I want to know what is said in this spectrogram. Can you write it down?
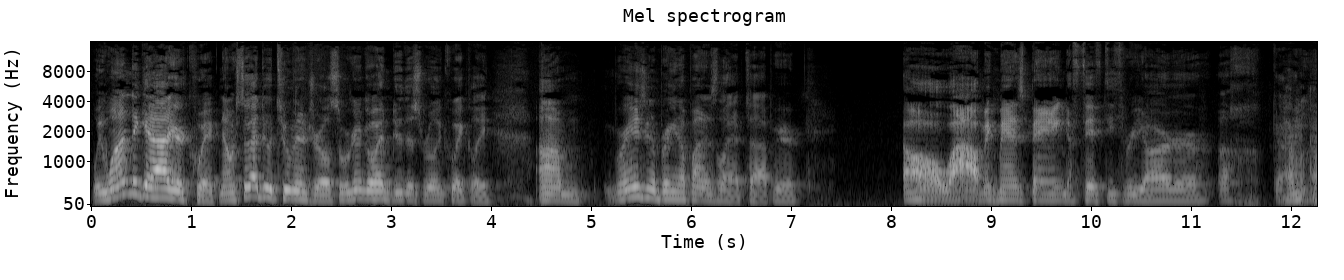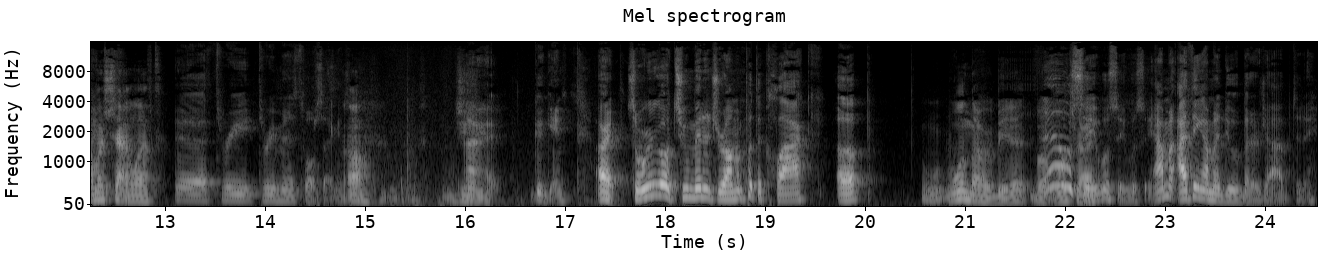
we wanted to get out of here quick. Now we still got to do a two minute drill, so we're gonna go ahead and do this really quickly. Um, Randy's gonna bring it up on his laptop here. Oh wow, McManus banged a fifty three yarder. Ugh, God. How, how much time left? Uh, three three minutes twelve seconds. Oh, GG. All right, good game. All right, so we're gonna go two minute drill. I'm gonna put the clock up. We'll never beat it, but Eh, we'll, we'll see. We'll see. We'll see. I'm, I think I'm gonna do a better job today.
